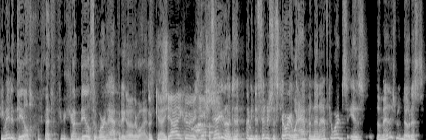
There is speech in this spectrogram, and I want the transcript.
he made a deal. he got deals that weren't happening otherwise. Okay. See, I agree with you. I'll tell you though. To, I mean, to finish the story, what happened then afterwards is the management noticed,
